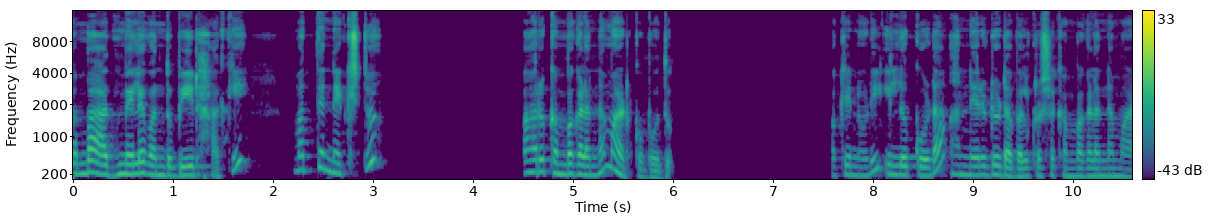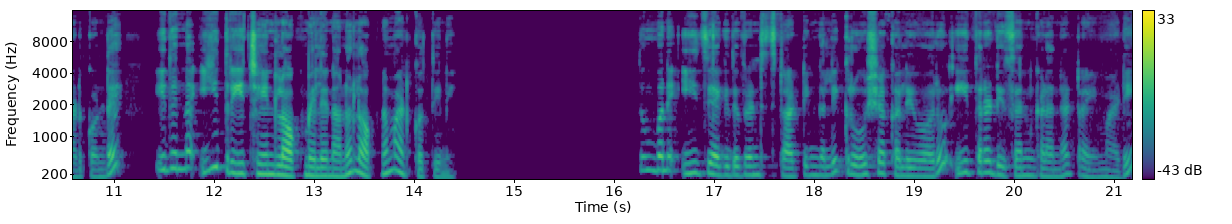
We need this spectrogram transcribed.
ಕಂಬ ಆದಮೇಲೆ ಒಂದು ಬೀಡ್ ಹಾಕಿ ಮತ್ತೆ ನೆಕ್ಸ್ಟು ಆರು ಕಂಬಗಳನ್ನು ಮಾಡ್ಕೋಬೋದು. ಓಕೆ, ನೋಡಿ ಇಲ್ಲೂ ಕೂಡ ಹನ್ನೆರಡು ಡಬಲ್ ಕ್ರೋಶ ಕಂಬಗಳನ್ನು ಮಾಡಿಕೊಂಡೆ. ಇದನ್ನು ಈ ತ್ರೀ ಚೈನ್ ಲಾಕ್ ಮೇಲೆ ನಾನು ಲಾಕ್ನ ಮಾಡ್ಕೋತೀನಿ. ತುಂಬಾ ಈಸಿಯಾಗಿದೆ ಫ್ರೆಂಡ್ಸ್ ಸ್ಟಾರ್ಟಿಂಗಲ್ಲಿ ಕ್ರೋಶ ಕಲಿಯುವವರು ಈ ಥರ ಡಿಸೈನ್ಗಳನ್ನು ಟ್ರೈ ಮಾಡಿ.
